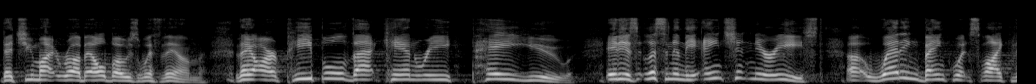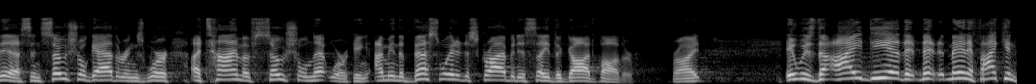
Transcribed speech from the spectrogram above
that you might rub elbows with them. They are people that can repay you. It is, listen, in the ancient Near East, uh, wedding banquets like this and social gatherings were a time of social networking. I mean, the best way to describe it is say the Godfather, right? It was the idea that, man, if I can,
